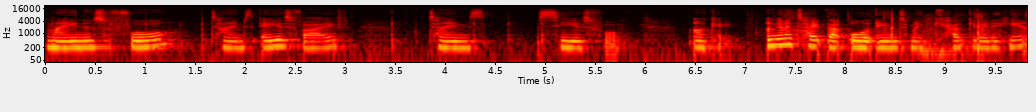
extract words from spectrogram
minus 4 times A is 5 times C is 4. Okay, I'm going to type that all into my calculator here.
